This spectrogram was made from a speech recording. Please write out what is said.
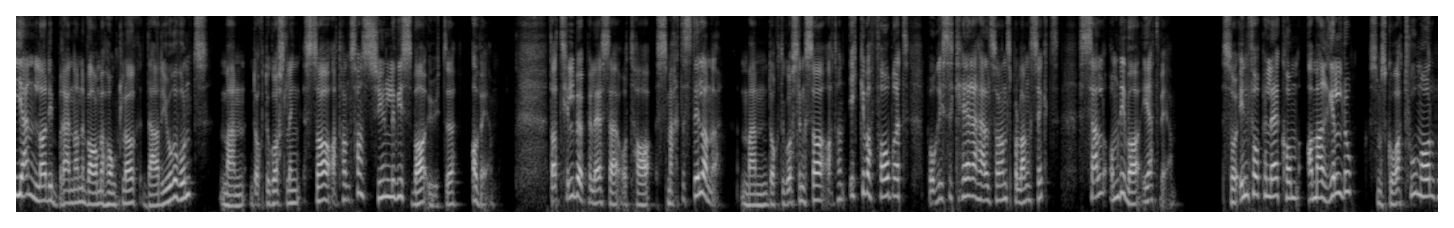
Igjen la de brennende varme håndklær der det gjorde vondt, men dr. Gosling sa at han sannsynligvis var ute av VM. Da tilbød Pelé seg å ta smertestillende, men dr. Gosling sa at han ikke var forberedt på å risikere helsa hans på lang sikt, selv om de var i et VM. Så innenfor Pelé kom Amarildo, som skåra to mål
